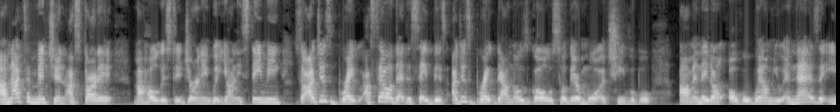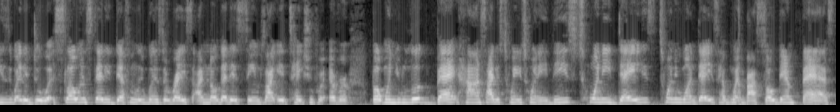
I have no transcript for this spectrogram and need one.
Um, not to mention, I started my holistic journey with Yoni Steaming. So I just break, I say all that to say this I just break down those goals so they're more achievable um, and they don't overwhelm you. And that is an easy way to do it. Slow and steady definitely wins the race. I know that it seems like it takes you forever, but when you look back, hindsight is 2020. These 20 days, 21 days have went by so damn fast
